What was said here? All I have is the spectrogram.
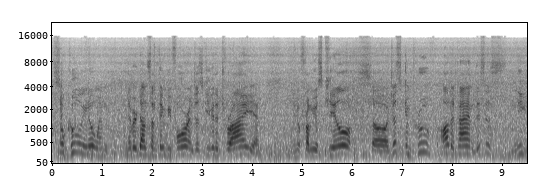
It's so cool, you know, when never done something before and just give it a try and you know from your skill. So just improve all the time. This is neat,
